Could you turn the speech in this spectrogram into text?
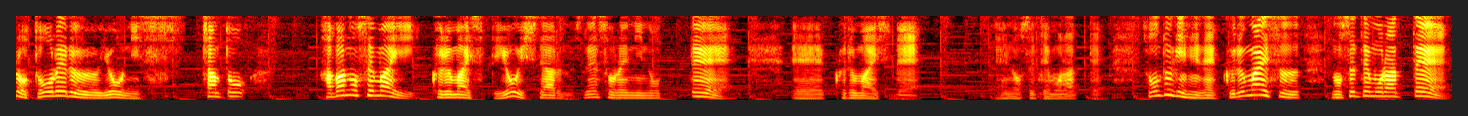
路通れるようにちゃんと幅の狭い車椅子って用意してあるんですね。それに乗って、えー、車椅子で、え、乗せてもらって。その時にね、車椅子乗せてもらって、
